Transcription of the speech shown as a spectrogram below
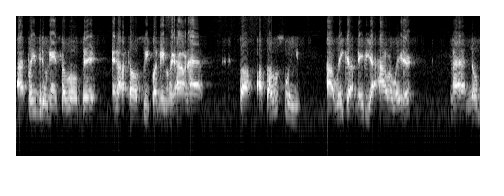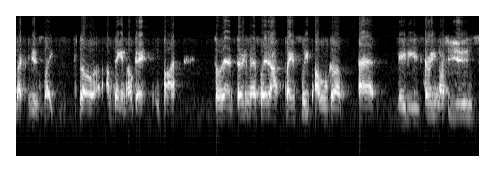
I played video games for a little bit, and I fell asleep for maybe an hour and a half. So I fell asleep. I wake up maybe an hour later. I had no messages. Like, so I'm thinking, okay, it's fine. So then 30 minutes later, I'm back asleep. I woke up. I had maybe 30 messages.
